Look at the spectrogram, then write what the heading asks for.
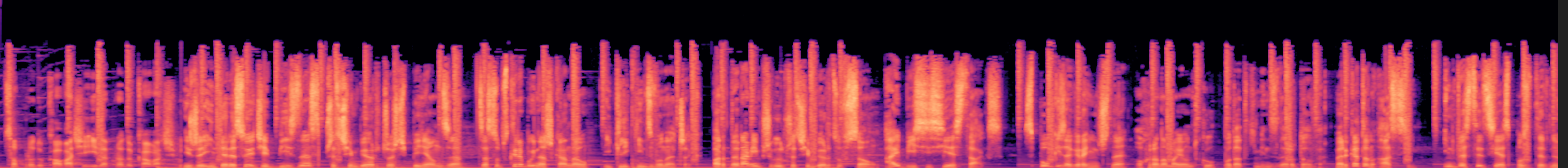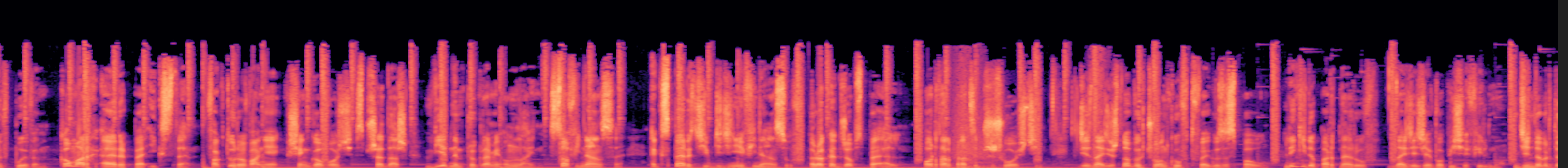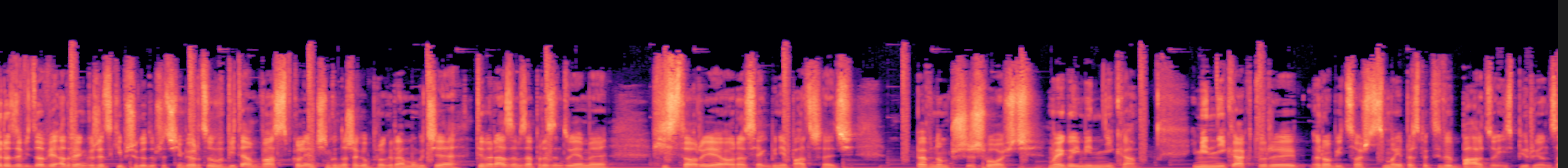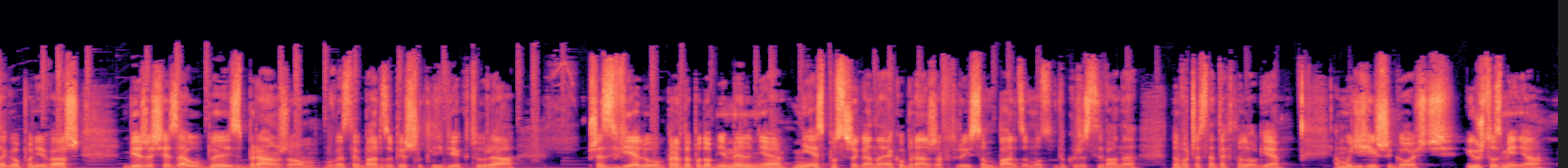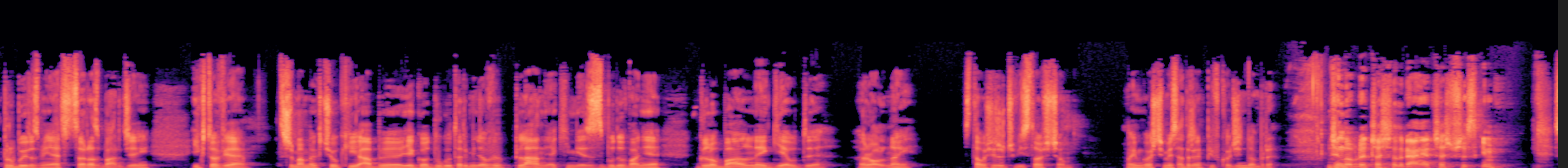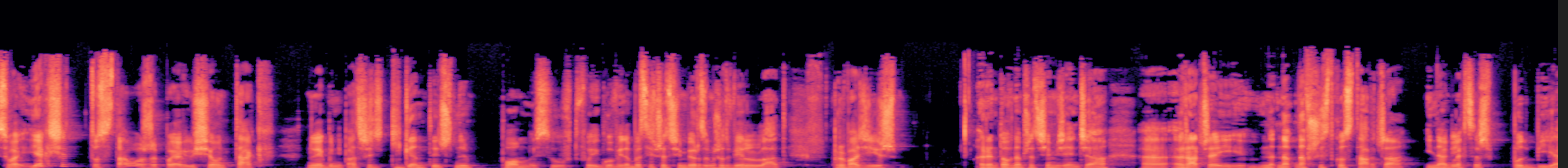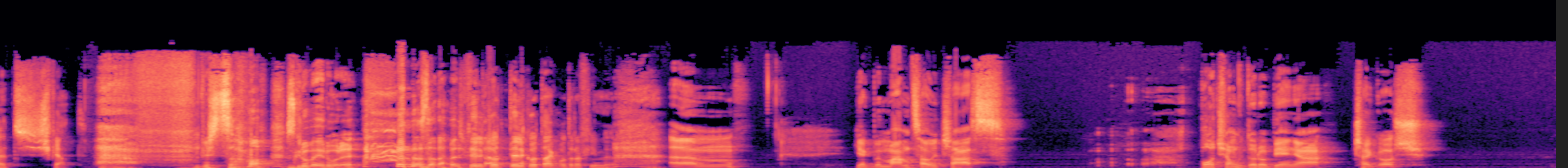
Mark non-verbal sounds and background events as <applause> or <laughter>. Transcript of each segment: co produkować i ile produkować. Jeżeli interesuje Cię biznes, przedsiębiorczość, pieniądze, zasubskrybuj nasz kanał i kliknij dzwoneczek. Partnerami przygód przedsiębiorców są IBCCS Tax, spółki zagraniczne, ochrona majątku, podatki międzynarodowe, Mercaton Asi, inwestycje z pozytywnym wpływem, Komarch ERP XT, fakturowanie, księgowość, sprzedaż w jednym programie online, SoFinanse, eksperci w dziedzinie finansów, rocketjobs.pl, portal pracy przyszłości, gdzie znajdziesz nowych członków Twojego zespołu. Linki do partnerów znajdziecie w opisie filmu. Dzień dobry drodzy widzowie, Adrian Gorzycki, Przygody Przedsiębiorców. Witam Was w kolejnym odcinku naszego programu, gdzie tym razem zaprezentujemy historię oraz jakby nie patrzeć pewną przyszłość mojego imiennika. Imiennika, który robi coś z mojej perspektywy bardzo inspirującego, ponieważ bierze się za łby z branżą, mówiąc tak bardzo pieszczotliwie, która przez wielu, prawdopodobnie mylnie, nie jest postrzegana jako branża, w której są bardzo mocno wykorzystywane nowoczesne technologie. A mój dzisiejszy gość już to zmienia, próbuje to zmieniać coraz bardziej i kto wie, trzymamy kciuki, aby jego długoterminowy plan, jakim jest zbudowanie globalnej giełdy rolnej, stało się rzeczywistością. Moim gościem jest Adrian Piwko. Dzień dobry. Dzień dobry, cześć Adrianie, cześć wszystkim. Słuchaj, jak się to stało, że pojawił się tak, no jakby nie patrzeć, gigantyczny pomysł w twojej głowie? No bo jesteś przedsiębiorcą już od wielu lat, prowadzisz rentowne przedsięwzięcia, e, raczej na, na wszystko starcza i nagle chcesz podbijać świat. <sighs> <laughs> Wiesz co, z grubej rury <laughs> tylko, pytanie. tylko tak potrafimy. Um, jakby mam cały czas pociąg do robienia czegoś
